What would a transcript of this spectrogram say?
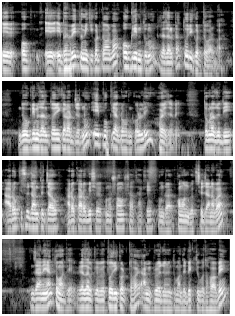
এর এভাবেই তুমি কি করতে পারবা? অগ্রিম তোমার রেজাল্টটা তৈরি করতে পারবা। কিন্তু অগ্রিম রেজাল্ট তৈরি করার জন্য এই প্রক্রিয়া গ্রহণ করলেই হয়ে যাবে। তোমরা যদি আরও কিছু জানতে চাও, আরও কারও বিষয়ে কোনো সমস্যা থাকে, তোমরা কমন বক্সে জানাবা। জানিয়ে তোমাদের রেজাল্ট কীভাবে তৈরি করতে হয়, আমি প্রয়োজনে তোমাদের ব্যক্তিগতভাবে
